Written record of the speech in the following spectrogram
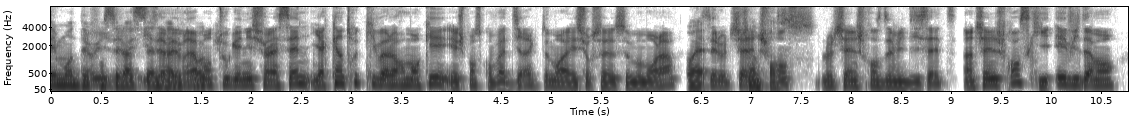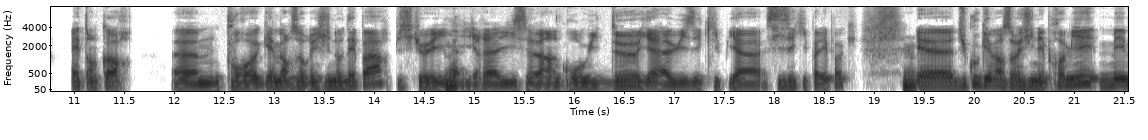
tellement Ah oui, défoncé ils la avaient, scène. ils avaient vraiment tout gagné sur la scène. Il y a qu'un truc qui va leur manquer, et je pense qu'on va directement aller sur ce, ce moment-là. Ouais, c'est le Challenge Challenge France. France. Le Challenge France 2017. Un Challenge France qui, évidemment, est encore euh, pour euh, Gamers Origin au départ, puisqu'ils Ouais. réalisent euh, un gros 8-2. Il y a 8 équipes, il y a 6 équipes à l'époque. Mm. Euh, du coup, Gamers Origin est premier, mais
